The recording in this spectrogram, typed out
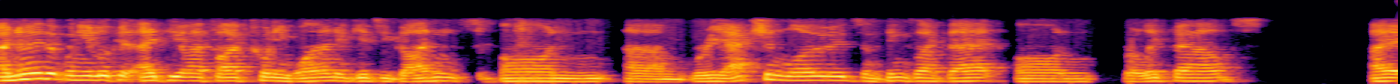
I know that when you look at API 521, it gives you guidance on um, reaction loads and things like that on relief valves. I,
